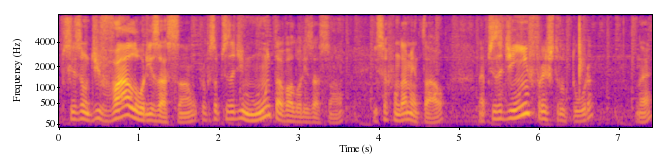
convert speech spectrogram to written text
precisam de valorização. O professor precisa de muita valorização, isso é fundamental. Né? Precisa de infraestrutura, né?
